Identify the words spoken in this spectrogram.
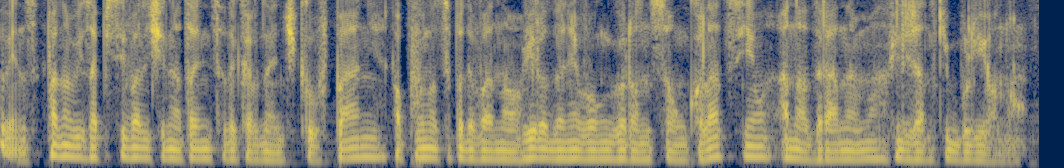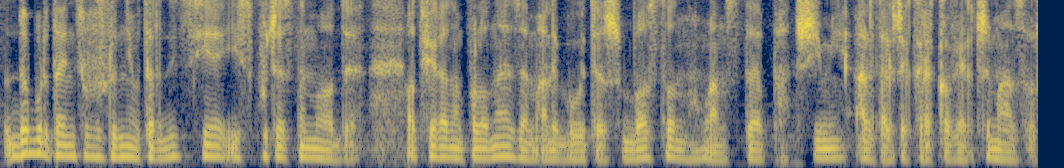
a więc panowie zapisywali się na tańce do karnęcików pań, o północy podawano wielodaniową gorącą kolację, a nad ranem filiżanki bulionu. Dobór tańców uwzględniał tradycje i współczesne mody. Otwierano polonezem, ale były też Boston, One Step, Shimi, ale także Krakowiak czy Mazur.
